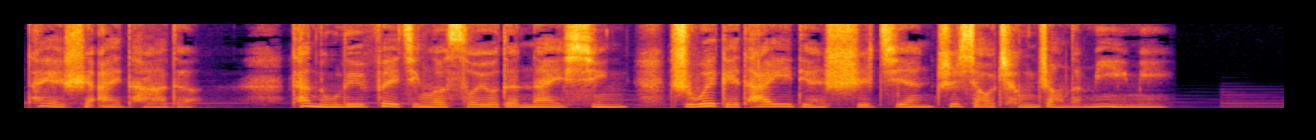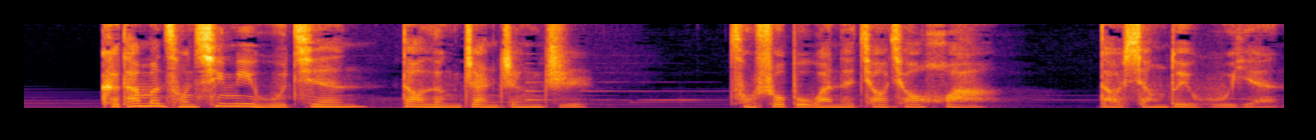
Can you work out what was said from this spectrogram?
他也是爱他的，他努力费尽了所有的耐心，只为给他一点时间知晓成长的秘密。可他们从亲密无间到冷战争执，从说不完的悄悄话，到相对无言，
